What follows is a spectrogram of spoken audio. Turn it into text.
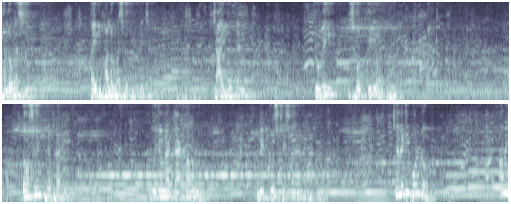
ভালোবাসি, তাই ভালোবাসা দিতে চাই। চাইব কেন? তুমি সত্যিই অদ্ভুত। দশই ফেব্রুয়ারি, দুজনের দেখা হলো মেট্রো স্টেশনের পাতা। ছেলেটি বলল, আমি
